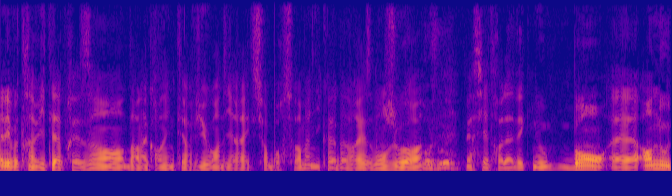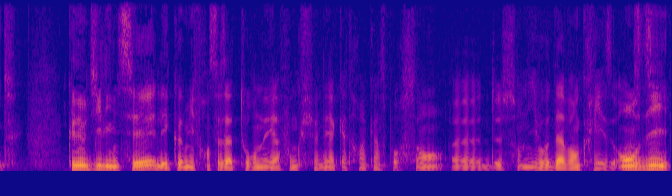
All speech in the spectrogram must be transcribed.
Allez, votre invité à présent dans la grande interview en direct sur Boursorama, Nicolas Bavrez. Bonjour. Bonjour. Merci d'être là avec nous. Bon, euh, en août, que nous dit l'INSEE? L'économie française a tourné, a fonctionné à 95% euh, de son niveau d'avant-crise. On se dit,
